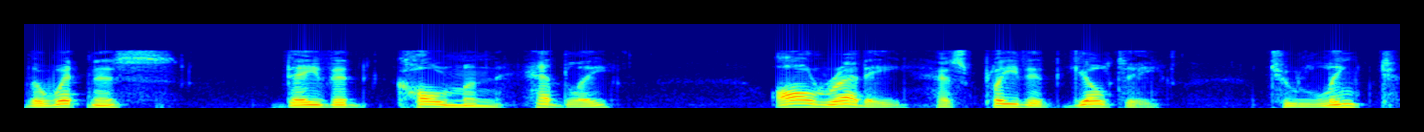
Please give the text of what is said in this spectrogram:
The witness, David Coleman Headley, already has pleaded guilty to linked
